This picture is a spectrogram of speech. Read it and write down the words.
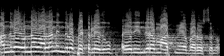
అందులో ఉన్న వాళ్ళని ఇందులో పెట్టలేదు. ఏది ఇందిరమ్మ ఆత్మీయ భరోసాలో.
